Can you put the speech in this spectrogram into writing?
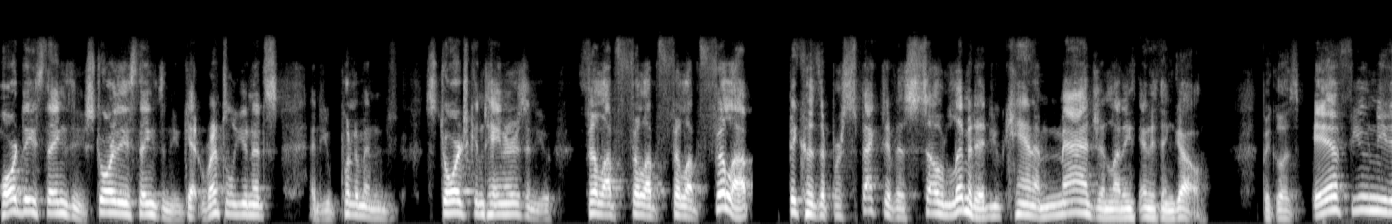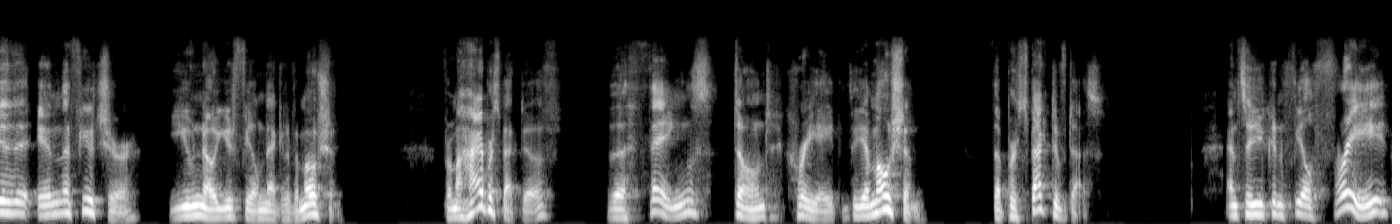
hoard these things and you store these things and you get rental units and you put them in storage containers and you fill up, fill up, fill up, fill up because the perspective is so limited, you can't imagine letting anything go. Because if you needed it in the future, you know you'd feel negative emotion. From a higher perspective, the things don't create the emotion, the perspective does. And so you can feel free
